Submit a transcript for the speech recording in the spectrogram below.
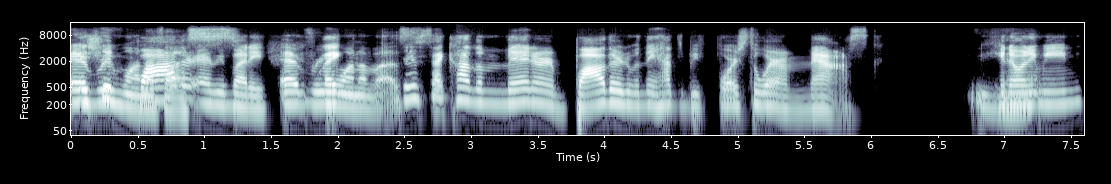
everyone. it should bother everybody Every Like, one of us. it's like how the men are bothered when they have to be forced to wear a mask you know what i mean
